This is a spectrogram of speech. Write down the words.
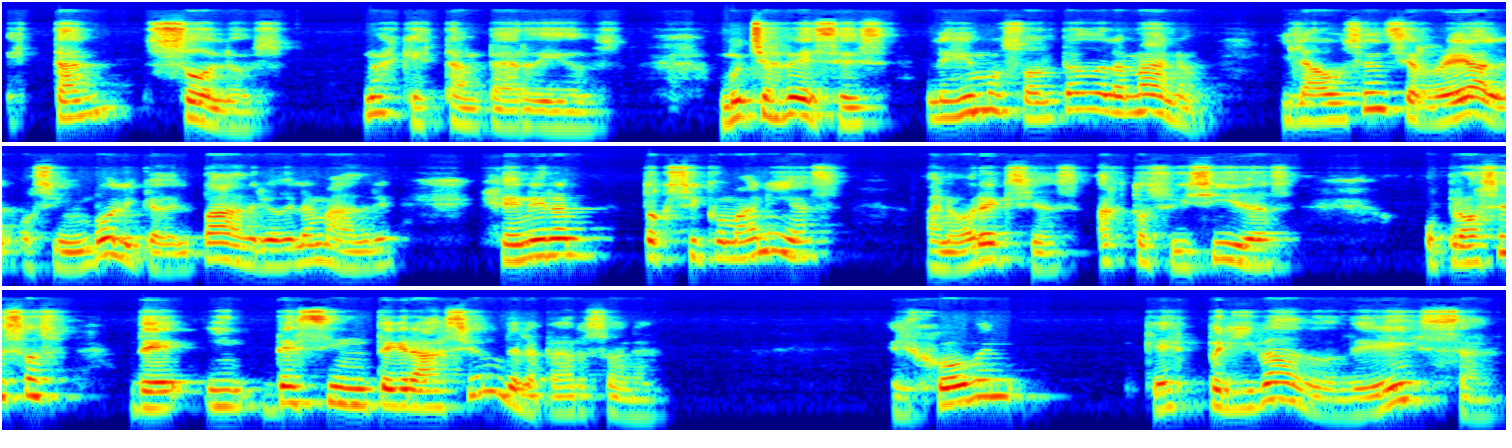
Están solos, no es que están perdidos. Muchas veces les hemos soltado la mano y la ausencia real o simbólica del padre o de la madre generan toxicomanías, anorexias, actos suicidas o procesos de desintegración de la persona. El joven que es privado de esa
